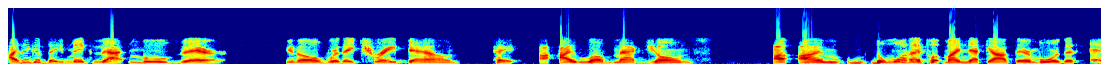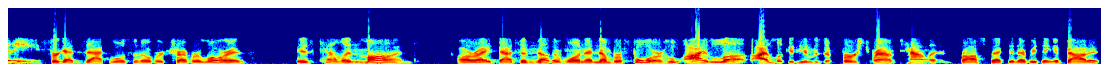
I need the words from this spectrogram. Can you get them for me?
I think if they make that move there, you know, where they trade down. Hey, I, I love Mac Jones. I, I'm the one I put my neck out there more than any. Forget Zach Wilson over Trevor Lawrence. Is Kellen Mond. All right, that's another one at number four who I love. I look at him as a first round talent and prospect and everything about it.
